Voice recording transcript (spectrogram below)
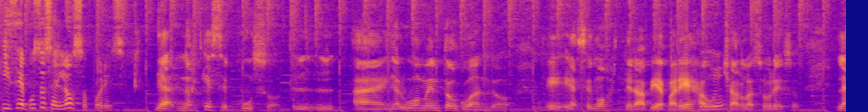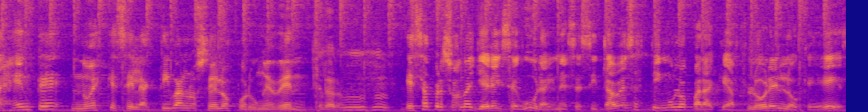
Y se puso celoso por eso. Ya, no es que se puso. En algún momento cuando eh, hacemos terapia de pareja o charlas sobre eso, la gente no es que se le activan los celos por un evento. Claro. Esa persona ya era insegura y necesitaba ese estímulo para que aflore lo que es.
